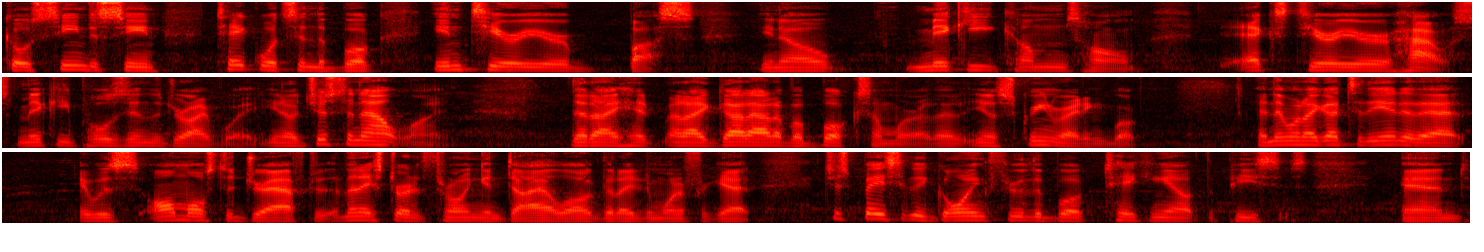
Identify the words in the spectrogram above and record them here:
go scene to scene, take what's in the book, interior bus, you know, Mickey comes home, exterior house, Mickey pulls in the driveway, you know, just an outline that I had, that I got out of a book somewhere, that, you know, screenwriting book. And then when I got to the end of that, it was almost a draft. And then I started throwing in dialogue that I didn't want to forget. Just basically going through the book, taking out the pieces. And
